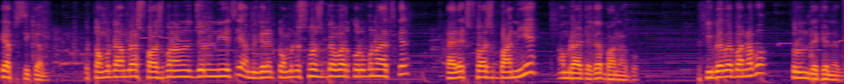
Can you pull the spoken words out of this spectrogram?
ক্যাপসিকাম। তো টমেটো আমরা সস বানানোর জন্য নিয়েছি। আমি এখানে টমেটো সস ব্যবহার করব না আজকে। ডাইরেক্ট সস বানিয়ে আমরা এটাকে বানাবো। কীভাবে বানাবো? চলুন দেখে নেব।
